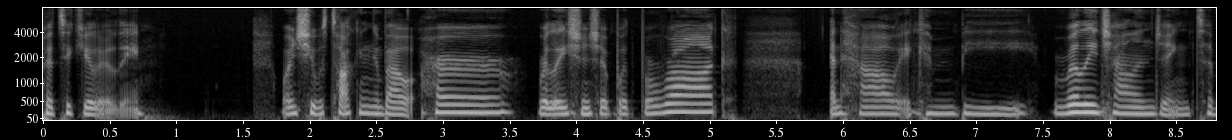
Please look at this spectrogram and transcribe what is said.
particularly. When she was talking about her relationship with Barack, and how it can be really challenging to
